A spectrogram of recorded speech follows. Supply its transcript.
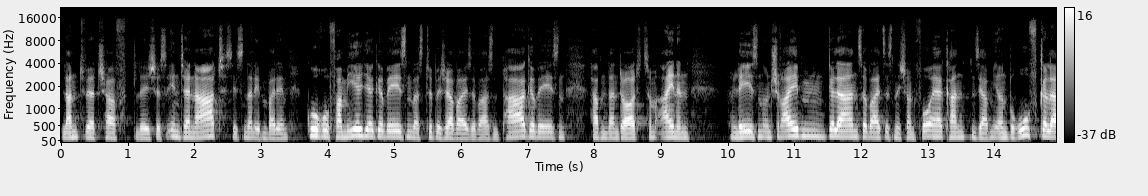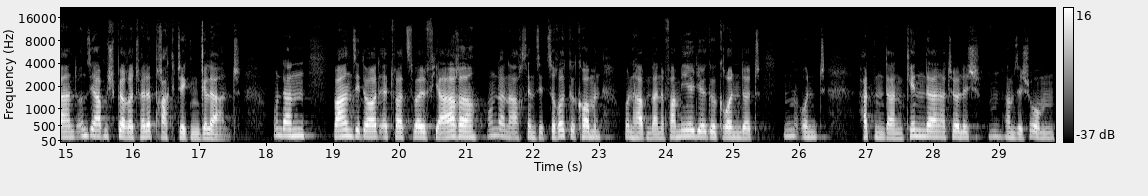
landwirtschaftliches Internat. Sie sind dann eben bei der Guru-Familie gewesen, was typischerweise war es ein Paar gewesen, haben dann dort zum einen Lesen und Schreiben gelernt, soweit sie es nicht schon vorher kannten. Sie haben ihren Beruf gelernt und sie haben spirituelle Praktiken gelernt. Und dann waren sie dort etwa zwölf Jahre und danach sind sie zurückgekommen und haben dann eine Familie gegründet und hatten dann Kinder natürlich, hm, haben sich um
